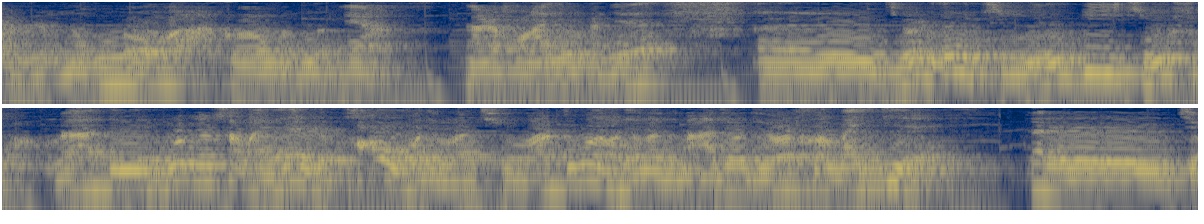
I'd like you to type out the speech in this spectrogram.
什么的，弄红楼吧，各种怎么怎么样。但是后来就是感觉，呃，觉得这东西挺牛逼，挺爽的。对，不是就上半年是抛过去嘛，去玩折腾去了，你妈就是觉得特来劲。但是久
